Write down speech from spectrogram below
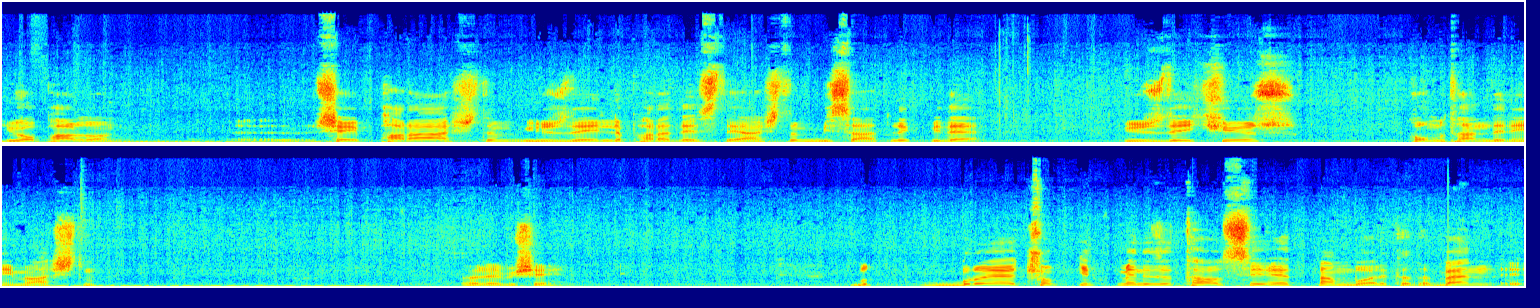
Yo pardon. Şey para açtım. %50 para desteği açtım. Bir saatlik. Bir de %200 komutan deneyimi açtım. Öyle bir şey. Bu, buraya çok gitmenizi tavsiye etmem bu haritada. Ben e,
